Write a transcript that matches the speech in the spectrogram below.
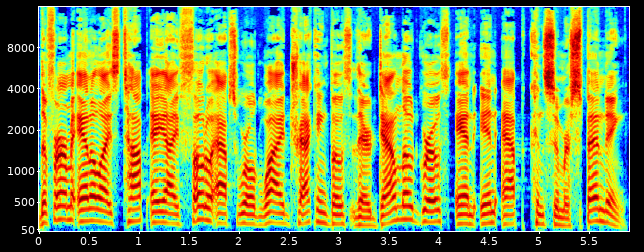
The firm analyzed top AI photo apps worldwide, tracking both their download growth and in app consumer spending.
